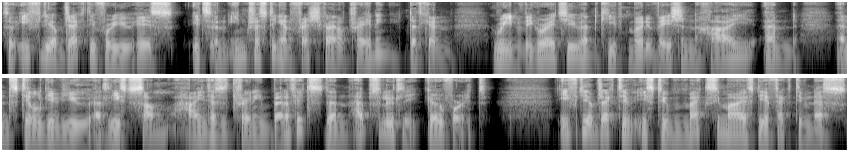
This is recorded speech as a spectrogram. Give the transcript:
So if the objective for you is it's an interesting and fresh kind of training that can reinvigorate you and keep motivation high and and still give you at least some high intensity training benefits, then absolutely go for it. If the objective is to maximize the effectiveness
